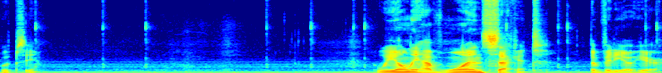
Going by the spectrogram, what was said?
Whoopsie. We only have one second of video here.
